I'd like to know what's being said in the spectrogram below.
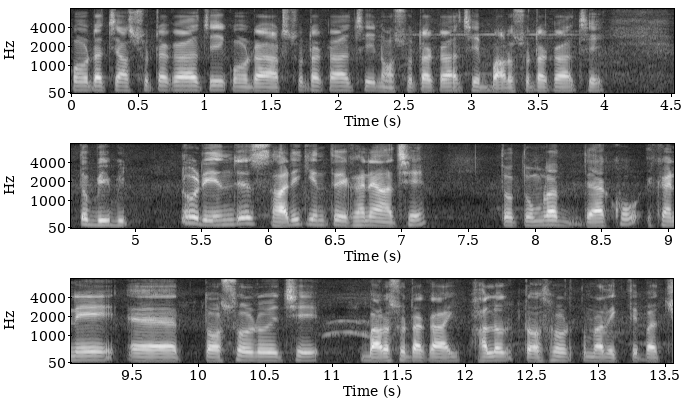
কোনোটা চারশো টাকা আছে, কোনোটা আটশো টাকা আছে, নশো টাকা আছে, বারোশো টাকা আছে। তো বিভিন্ন রেঞ্জের শাড়ি কিন্তু এখানে আছে। তো তোমরা দেখো, এখানে তসর রয়েছে বারোশো টাকায়, ভালো তসর তোমরা দেখতে পাচ্ছ।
